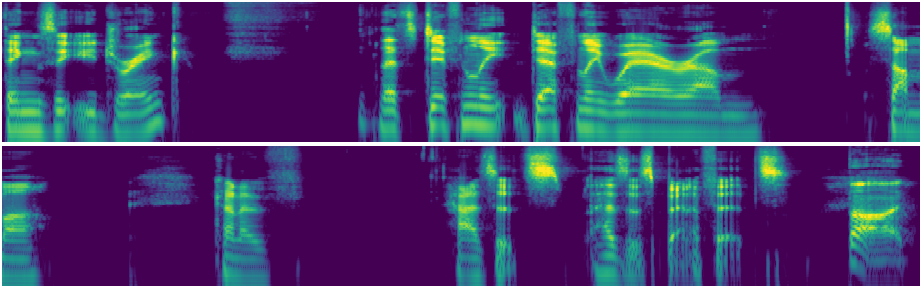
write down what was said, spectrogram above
things that you drink, that's definitely definitely where um, summer kind of has its has its benefits. but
